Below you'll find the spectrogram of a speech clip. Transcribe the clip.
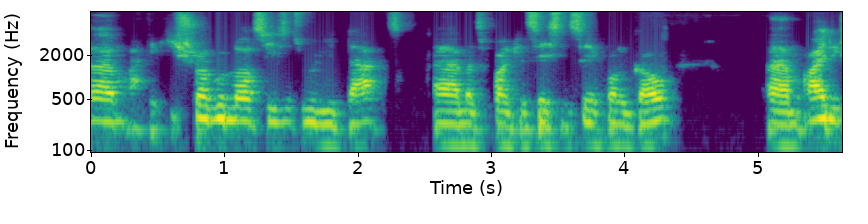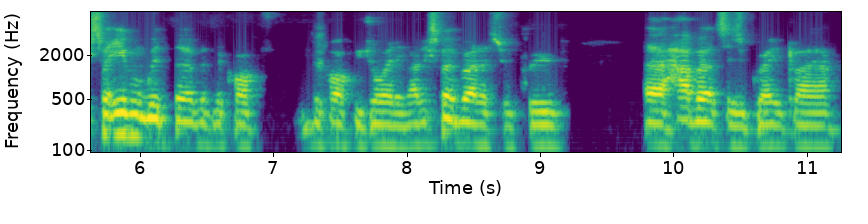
Um, I think he struggled last season to really adapt um, and to find consistency in front of goal. Um, I'd expect even with uh, with Lukaku, Lukaku joining, I'd expect Werner to improve. Uh, Havertz is a great player.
